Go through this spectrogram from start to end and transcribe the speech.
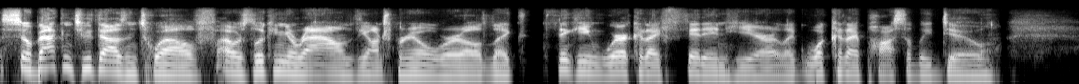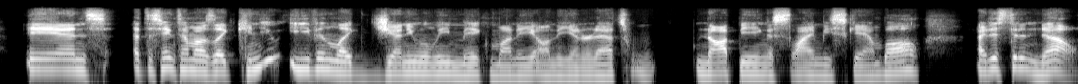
So back in 2012, I was looking around the entrepreneurial world, like thinking, where could I fit in here? Like, what could I possibly do? And at the same time, I was like, can you even like genuinely make money on the internet, not being a slimy scam ball? I just didn't know.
